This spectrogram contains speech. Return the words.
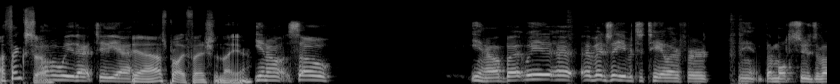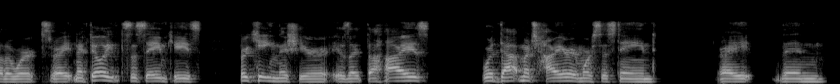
I think so. probably that too, yeah. Yeah, that's probably finishing that year. You know, so you know, but we uh, eventually gave it to Taylor for you know, the multitudes of other works, right? And I feel like it's the same case for King this year. Is like the highs were that much higher and more sustained, right? Than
